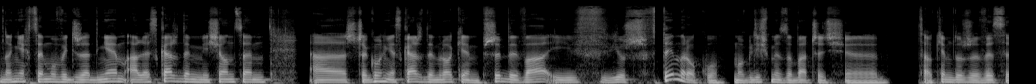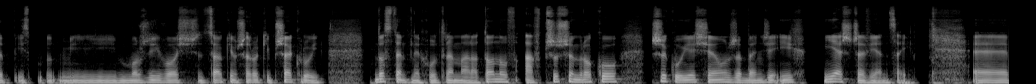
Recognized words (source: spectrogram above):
no nie chcę mówić, że dniem, ale z każdym miesiącem, a szczególnie z każdym rokiem przybywa i w, już w tym roku mogliśmy zobaczyć e, całkiem duży wysyp i, i, możliwość, całkiem szeroki przekrój dostępnych ultramaratonów, a w przyszłym roku szykuje się, że będzie ich jeszcze więcej. E,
